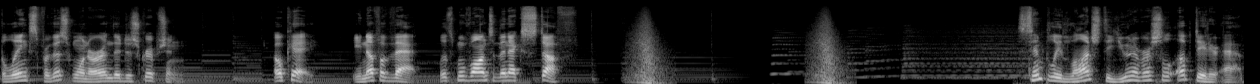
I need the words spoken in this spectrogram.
The links for this one are in the description. Okay, enough of that. Let's move on to the next stuff. Simply launch the Universal Updater app.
